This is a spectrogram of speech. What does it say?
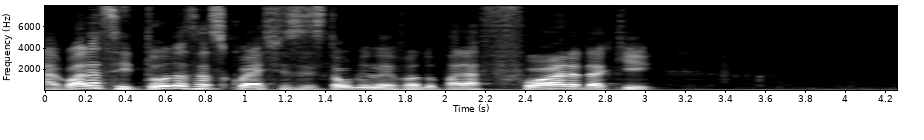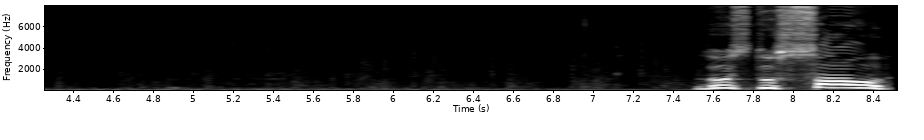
Agora sim, todas as quests estão me levando para fora daqui. Luz do sol!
